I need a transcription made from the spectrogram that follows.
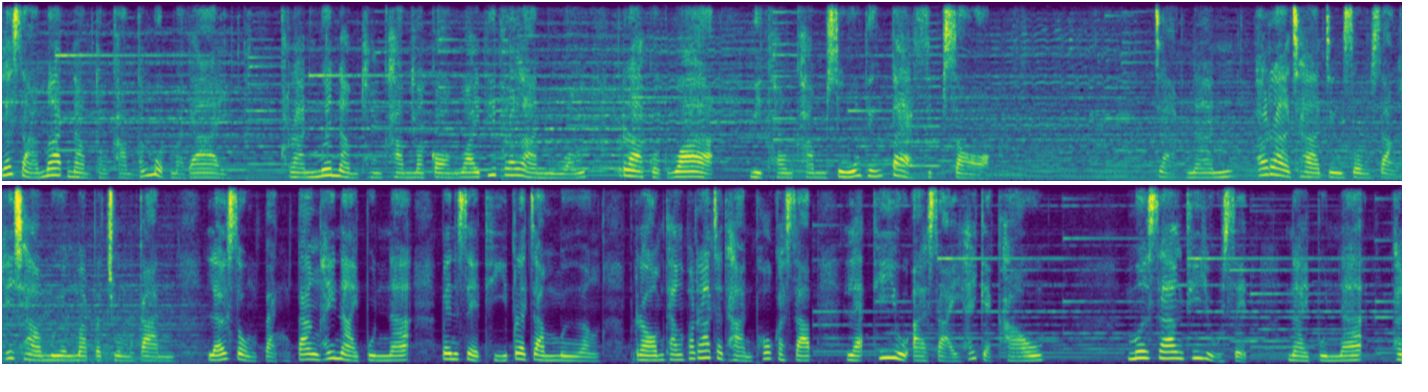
และสามารถนำทองคำทั้งหมดมาได้ ครั้นเมื่อนำทองคำมากองไว้ที่พระลานหลวง ปรากฏว่ามีทองคำสูงถึง 80ศอก จากนั้นพระราชาจึงทรงสั่งให้ชาวเมืองมาประชุมกัน แล้วส่งแต่งตั้งให้นายปุณณะ เป็นเศรษฐีประจำเมือง พร้อมทั้งพระราชทานโภคทรัพย์ และที่อยู่อาศัยให้แก่เขา เมื่อสร้างที่อยู่เสร็จ นายปุณณะภร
